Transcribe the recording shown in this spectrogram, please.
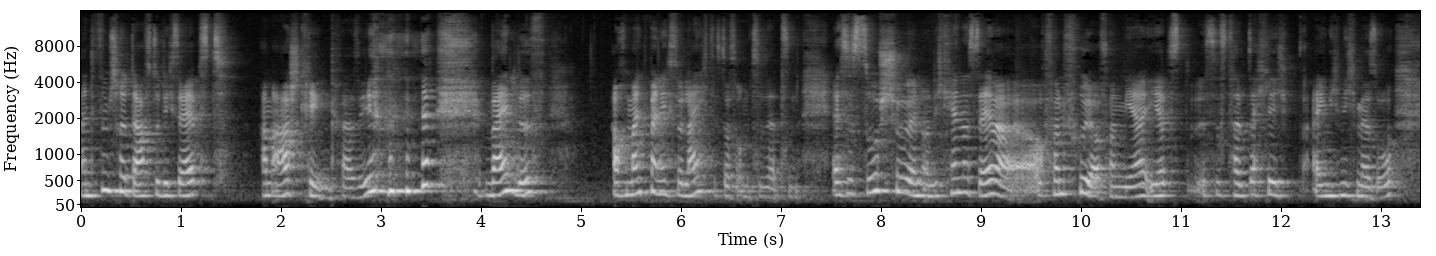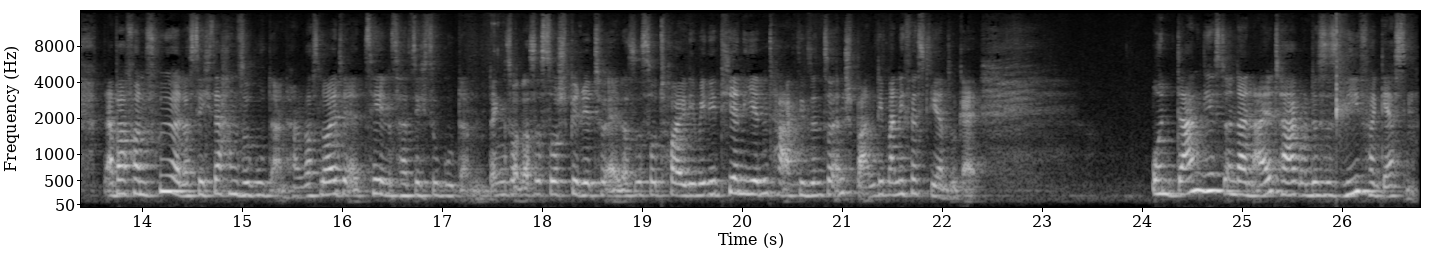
an diesem Schritt darfst du dich selbst am Arsch kriegen quasi, weil das auch manchmal nicht so leicht ist, das umzusetzen. Es ist so schön und ich kenne das selber auch von früher von mir. Jetzt ist es tatsächlich eigentlich nicht mehr so. Aber von früher, dass sich Sachen so gut anhören, was Leute erzählen, das hört sich so gut an. Denken so, das ist so spirituell, das ist so toll, die meditieren jeden Tag, die sind so entspannt, die manifestieren so geil. Und dann gehst du in deinen Alltag und es ist wie vergessen.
